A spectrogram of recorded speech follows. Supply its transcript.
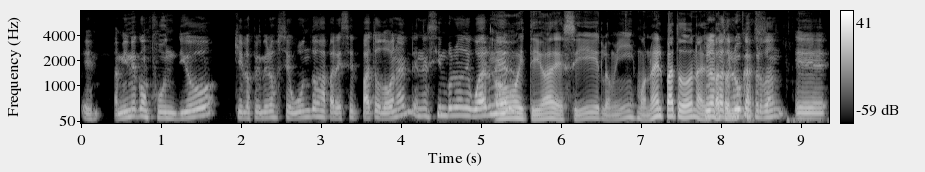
Eh, a mí me confundió que en los primeros segundos aparece el pato Donald en el símbolo de Warner. Hoy te iba a decir lo mismo. No es el pato Donald, Pero el pato, pato Lucas, Lucas. perdón. eh,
